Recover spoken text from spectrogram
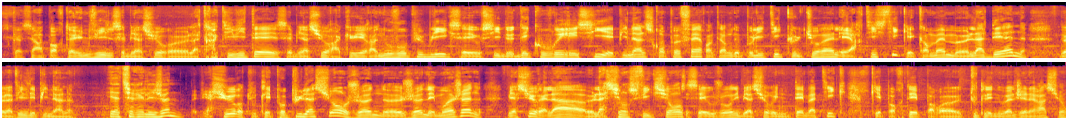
Ce que ça apporte à une ville, c'est bien sûr euh, l'attractivité, c'est bien sûr accueillir un nouveau public, c'est aussi de découvrir ici Épinal ce qu'on peut faire en termes de politique culturelle et artistique et quand même euh, l'ADN de la ville d'Épinal. Et attirer les jeunes Bien sûr, toutes les populations, jeunes, euh, jeunes et moins jeunes. Bien sûr, et là, euh, la science-fiction, c'est aujourd'hui bien sûr une thématique qui est portée par euh, toutes les nouvelles générations.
